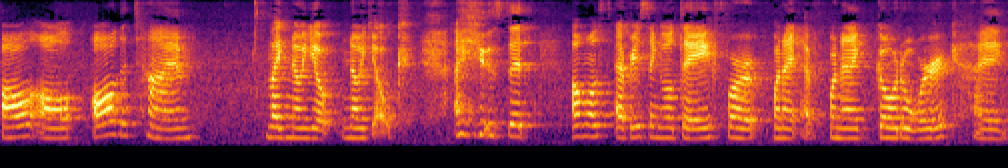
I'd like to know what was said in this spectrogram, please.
all, all the time. Like no yoke, no yoke. I use it almost every single day for when I when I go to work. I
